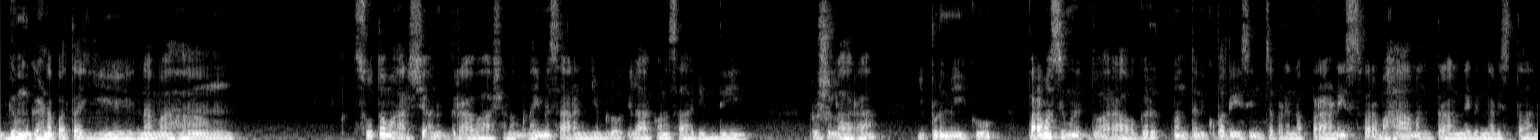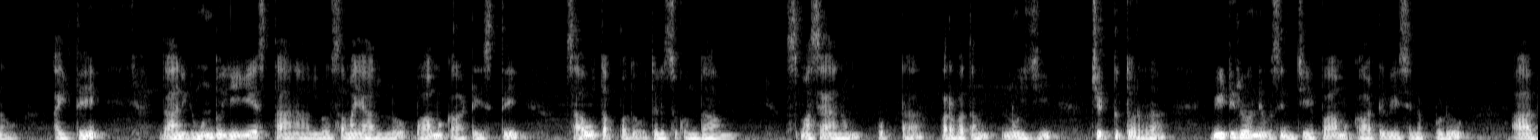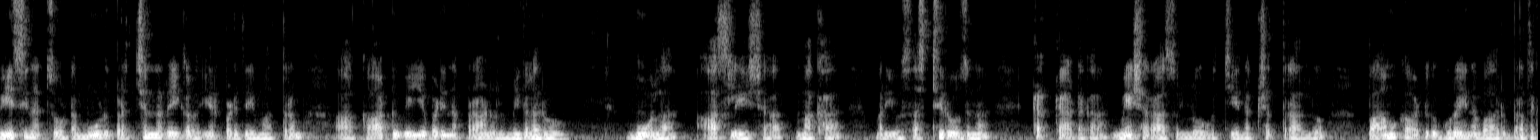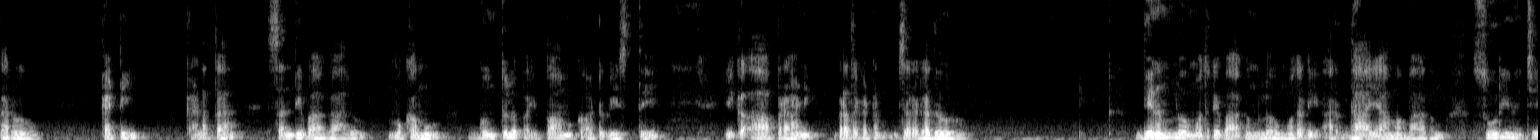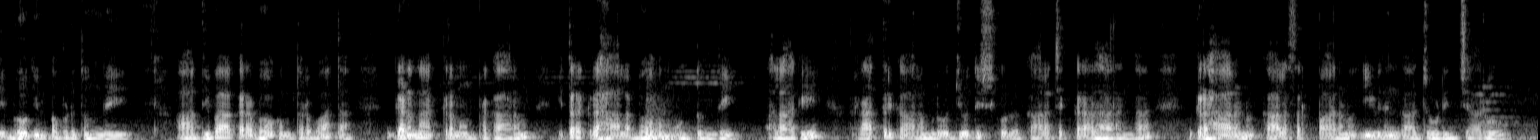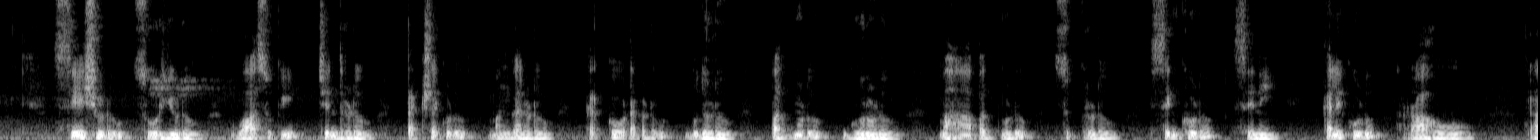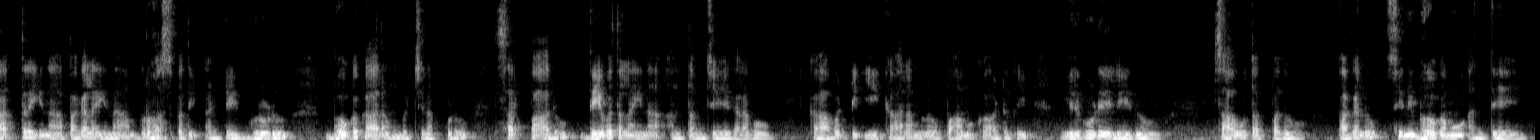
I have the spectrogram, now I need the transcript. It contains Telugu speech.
గం గణపతయే నమ. సూత మహర్షి అనుగ్రహ భాషణం నైమిసారణ్యంలో ఇలా కొనసాగింది. ఋషులారా ఇప్పుడు మీకు పరమశివుని ద్వారా గరుత్మంతునికి ఉపదేశించబడిన ప్రాణేశ్వర మహామంత్రాన్ని విన్నవిస్తాను. అయితే దానికి ముందు ఏ ఏ స్థానాల్లో సమయాల్లో పాము కాటేస్తే చావు తప్పదో తెలుసుకుందాం. శ్మశానం పుట్ట పర్వతం నుయ్యి చెట్టు తొర్ర వీటిలో నివసించే పాము కాటు వేసినప్పుడు ఆ వేసిన చోట మూడు ప్రచ్ఛన్న రేఖలు ఏర్పడితే మాత్రం ఆ కాటు వేయబడిన ప్రాణులు మిగలరు. మూల ఆశ్లేష మఖ మరియు షష్ఠి రోజున కర్కాటక మేషరాశుల్లో వచ్చే నక్షత్రాల్లో పాము కాటుకు గురైన వారు బ్రతకరు. కటి కణత సంధి భాగాలు ముఖము గొంతులపై పాము కాటు వేస్తే ఇక ఆ ప్రాణి బ్రతకటం జరగదు. దినంలో మొదటి భాగంలో మొదటి అర్ధాయామ భాగం సూర్యునిచే భోగింపబడుతుంది. ఆ దివాకర భోగం తరువాత గణనాక్రమం ప్రకారం ఇతర గ్రహాల భోగం ఉంటుంది. అలాగే రాత్రికాలంలో జ్యోతిష్కులు కాలచక్రాధారంగా గ్రహాలను కాలసర్పాలను ఈ విధంగా జోడించారు. శేషుడు సూర్యుడు వాసుకి చంద్రుడు తక్షకుడు మంగళుడు కర్కోటకుడు బుధుడు పద్ముడు గురుడు మహాపద్ముడు శుక్రుడు శంఖుడు శని కలికుడు రాహువు. రాత్రైనా పగలైనా బృహస్పతి అంటే గురుడు భోగకాలం వచ్చినప్పుడు సర్పాలు దేవతలైనా అంతం చేయగలవు. కాబట్టి ఈ కాలంలో పాము కాటుకి విరుగుడే లేదు. చావు తప్పదు. పగలు శని భోగము అంతే.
